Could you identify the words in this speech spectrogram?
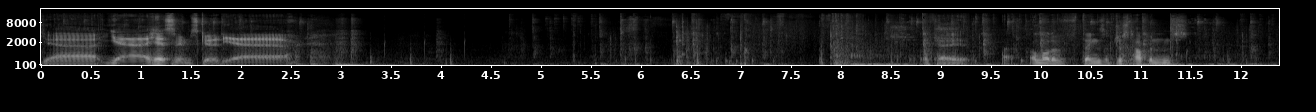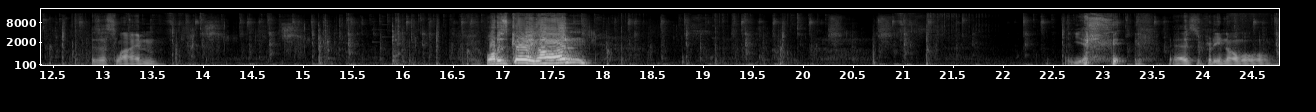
Yeah, yeah, his name's good, yeah. Okay, a lot of things have just happened. Is a slime. What is going on? Yeah, yeah this is pretty normal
